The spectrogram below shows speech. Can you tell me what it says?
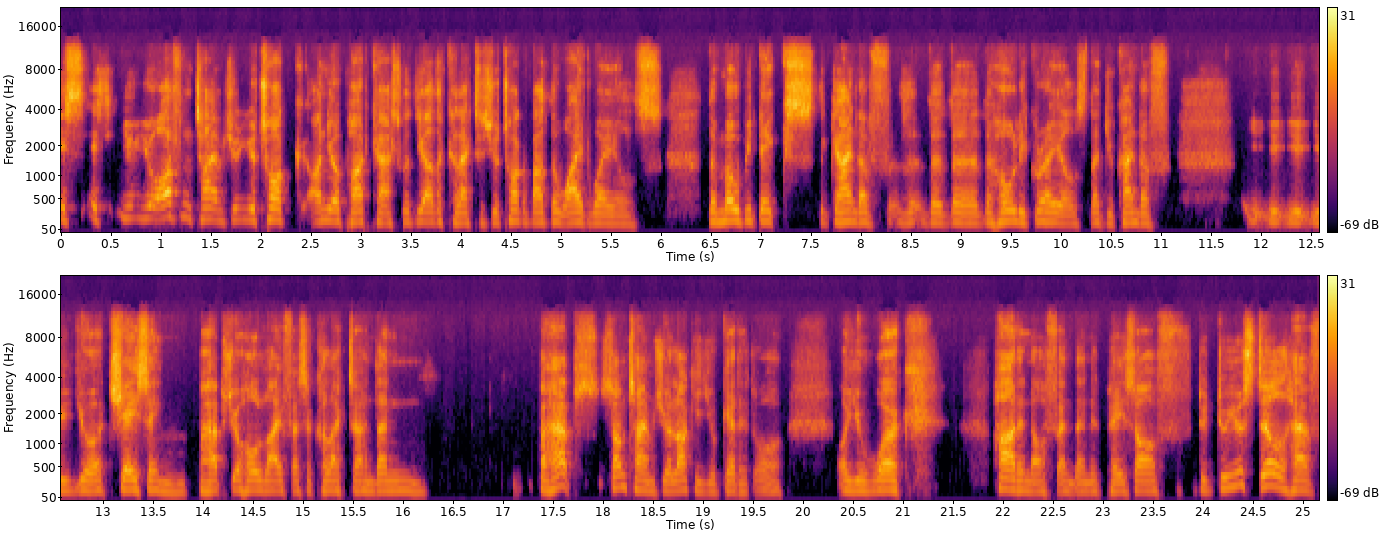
Is is you you oftentimes you you talk on your podcast with the other collectors you talk about the white whales the moby dicks the kind of the the the, the holy grails that you kind of you, you you you're chasing perhaps your whole life as a collector and then perhaps sometimes you're lucky you get it or or you work hard enough and then it pays off. Do, do you still have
